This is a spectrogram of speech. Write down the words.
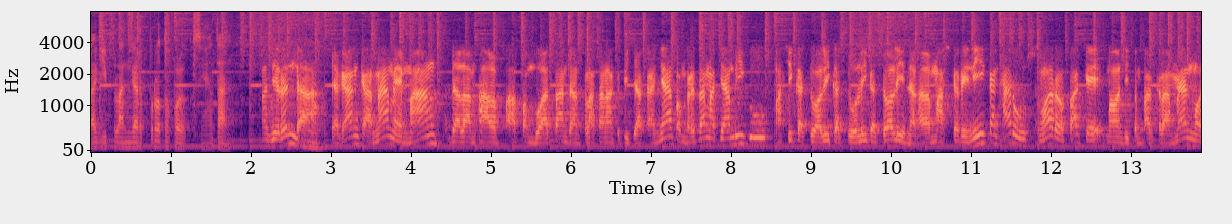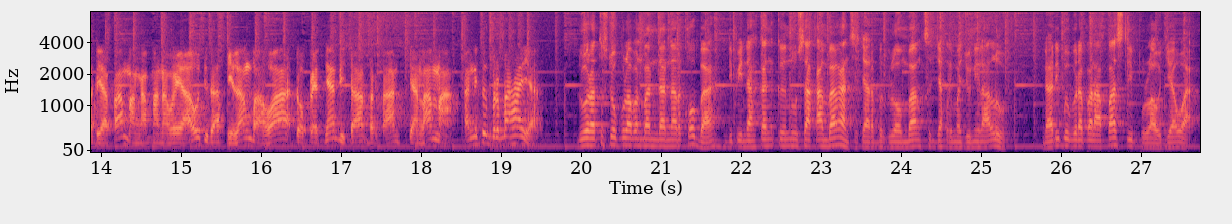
bagi pelanggar protokol kesehatan masih rendah, ya kan? Karena memang dalam hal pembuatan dan pelaksanaan kebijakannya pemerintah masih ambigu, masih kecuali kecuali kecuali. Nah, kalau masker ini kan harus semua harus pakai, mau di tempat keramaian, mau di apa, mana mana WHO sudah bilang bahwa dopletnya bisa bertahan sekian lama, kan itu berbahaya. 228 bandar narkoba dipindahkan ke Nusa Kambangan secara bergelombang sejak 5 Juni lalu dari beberapa lapas di Pulau Jawa.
